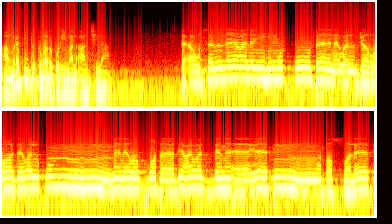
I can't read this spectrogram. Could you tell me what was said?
আমরা কিন্তু তোমার উপর ইমান আনছি না فأرسلنا عليهم الطوفان والجراد والقمل والضفادع والدم آيات مفصلات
